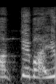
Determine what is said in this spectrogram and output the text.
だってばよ。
